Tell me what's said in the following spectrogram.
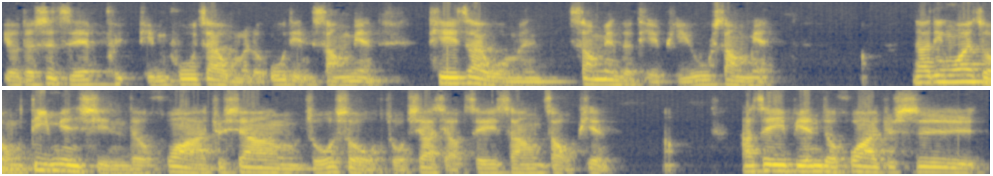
有的是直接平平铺在我们的屋顶上面，贴在我们上面的铁皮屋上面。那另外一种地面型的话，就像左手左下角这一张照片啊，那这一边的话就是。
